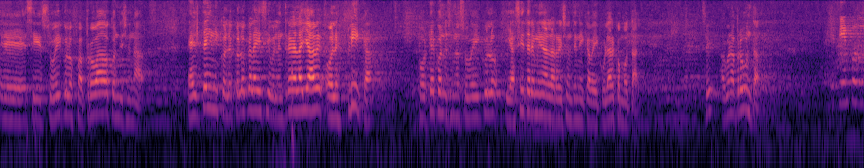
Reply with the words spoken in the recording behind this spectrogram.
eh, si su vehículo fue aprobado o condicionado. El técnico le coloca la adhesivo, le entrega la llave o le explica por qué condicionó su vehículo y así termina la revisión técnica vehicular como tal. ¿Sí? ¿Alguna pregunta? ¿Qué tiempo proceso?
